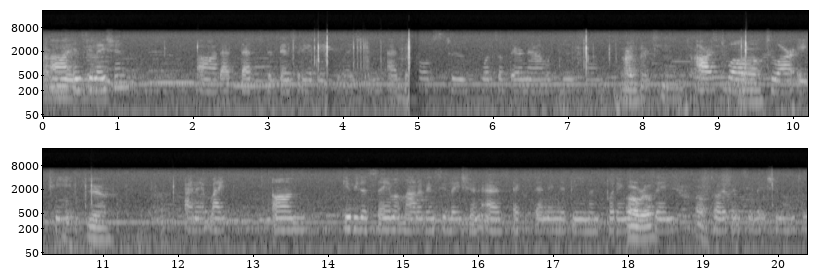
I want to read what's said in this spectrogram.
Uh, insulation, uh, that, that's the density of the insulation as opposed to what's up there now, which is, um, R13, R12 to R eighteen. Yeah. And it might, um, give you the same amount of insulation as extending the beam and putting Oh, the same Oh. sort of insulation onto it.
